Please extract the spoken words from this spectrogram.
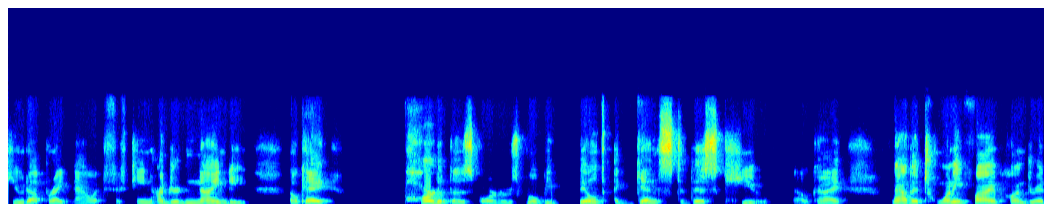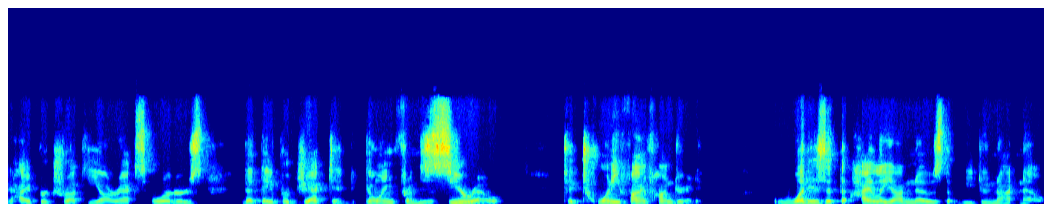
queued up right now at 1,590. Okay. Part of those orders will be built against this queue. Okay. Now the 2,500 Hypertruck ERX orders that they projected going from zero to 2,500, what is it that Hyliion knows that we do not know?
